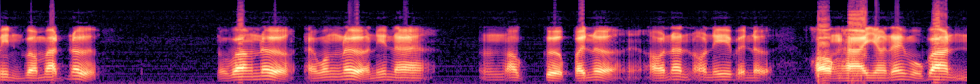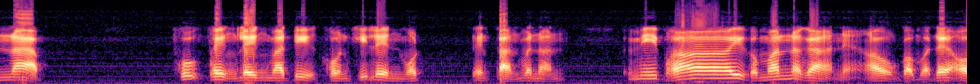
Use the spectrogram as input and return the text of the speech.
มินประมาทเนอระวังเนอระวังเนอร์นี่นะเอาเกิดไปเนอะเอานั่นเอานี้ไปเนอะของหายอย่างในหมู่บ้านนาบผู้เพ่งเล็งมาที่คนคิดเล่นหมดเป็นการวันนั้นมีพายกับมันนะกันเนี่ย เอาก็มาได้เอา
